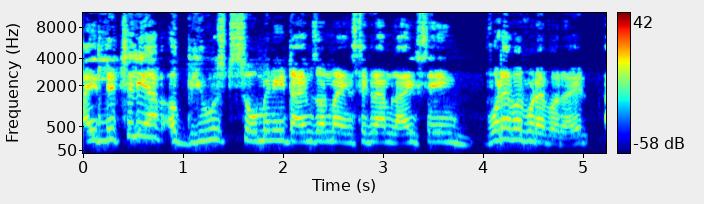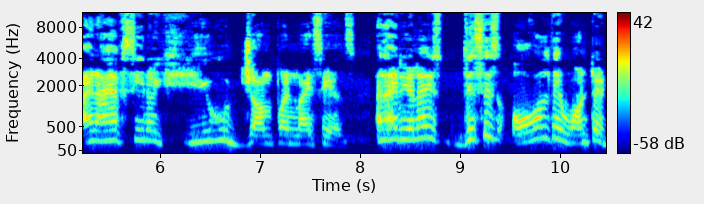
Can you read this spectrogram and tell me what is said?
I literally have abused so many times on my Instagram live saying whatever, whatever, right? And I have seen a huge jump in my sales. And I realized this is all they wanted.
